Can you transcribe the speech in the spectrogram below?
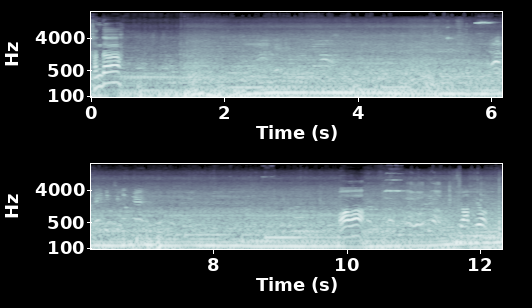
간다. 야, 내비 찍었대. 와와? 저 앞이요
